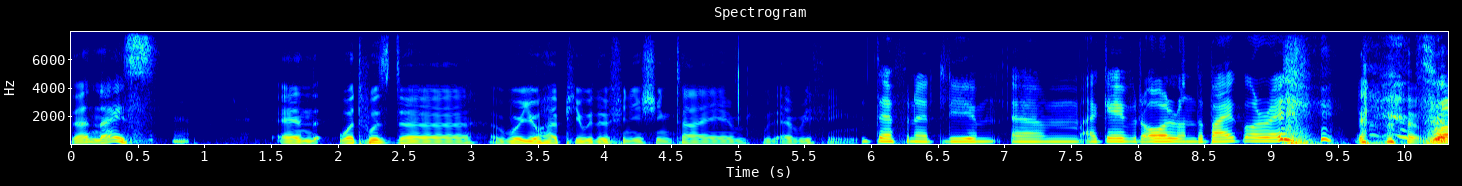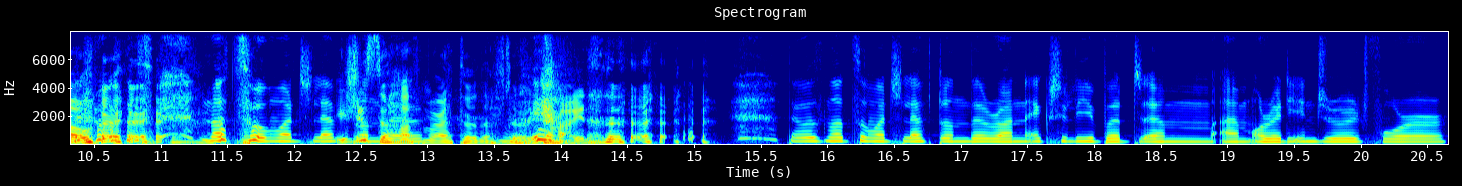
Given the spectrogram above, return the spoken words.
yeah, nice. Yeah. And what was the? Were you happy with the finishing time, with everything? Definitely. Um, I gave it all on the bike already. Wow, not so much left. it's just on a the half marathon after. Yeah. Fine. There was not so much left on the run actually, but um, I'm already injured for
